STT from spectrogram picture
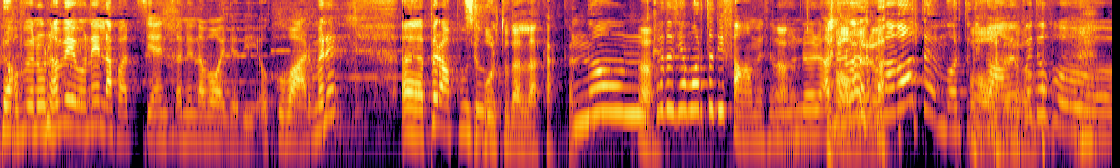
proprio non avevo né la pazienza né la voglia di occuparmene. Eh, però appunto Sepolto dalla cacca. non Ah. credo sia morto di fame. Se Ah, non, almeno la povero. prima volta è morto di Povero. fame, poi dopo.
